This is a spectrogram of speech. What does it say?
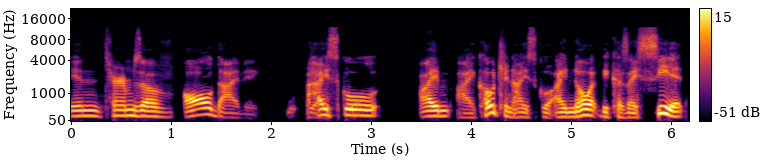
in terms of all diving. Yeah. High school I'm I coach in high school. I know it because I see it.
